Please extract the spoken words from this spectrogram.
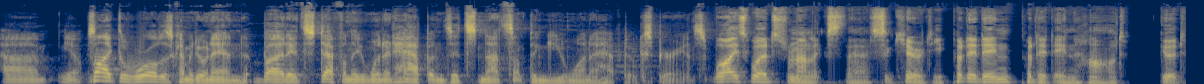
Um, you know, it's not like the world is coming to an end, but it's definitely when it happens, it's not something you want to have to experience. Wise words from Alex there. Security. Put it in, put it in hard. Good.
